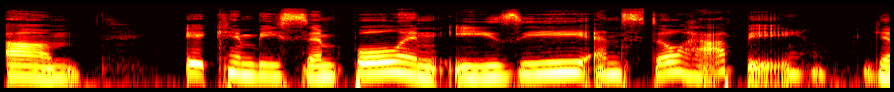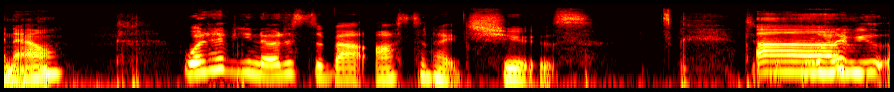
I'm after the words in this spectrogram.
Um, it can be simple and easy and still happy you know What have you noticed about Austinite shoes? what Um, have you?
